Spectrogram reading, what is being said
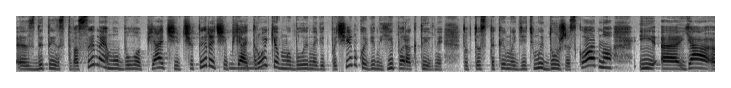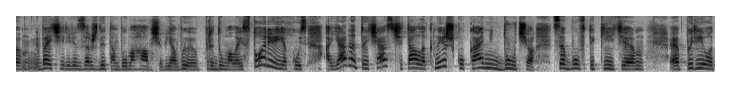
е, з дитинства сина, йому було 5 чи 4 чи 5 років. Ми були на відпочинку. Він гіперактивний. Тобто з такими дітьми дуже складно. І е, я е, ввечері він завжди там вимагав, щоб я ви придумала історію якусь. А я на той час читала книжку Камінь Дучо. Це був такий е, е, період.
